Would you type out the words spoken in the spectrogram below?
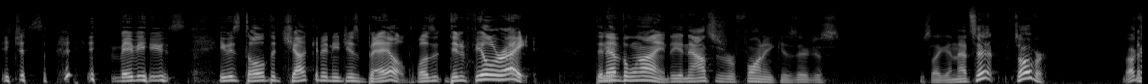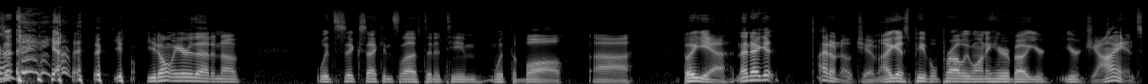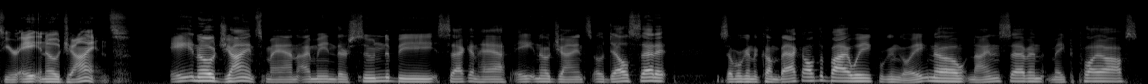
He just maybe he was he was told to chuck it and he just bailed. wasn't Didn't feel right. Didn't The- have the line. the announcers were funny because they're just it's like, and that's it. It's over. Okay. It. yeah, you don't, you don't hear that enough with six seconds left and a team with the ball. Uh, but yeah, then I get I don't know, Jim. I guess people probably want to hear about your your Giants, your eight and zero Giants. Eight and zero Giants, man. I mean, they're soon to be second half eight and zero Giants. Odell said it. He said we're going to come back off the bye week. We're going to go eight and 0, 9 and seven, make the playoffs.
